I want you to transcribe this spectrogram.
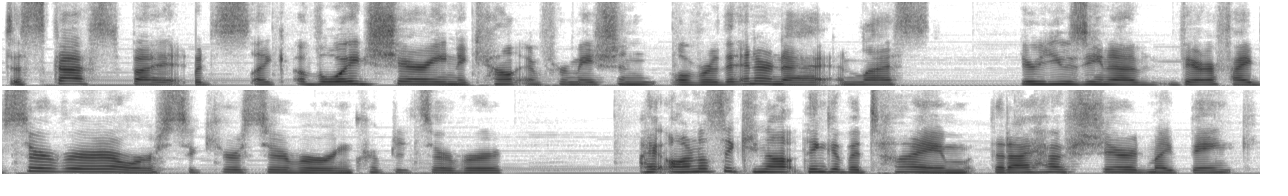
discussed, but it's like avoid sharing account information over the internet unless you're using a verified server or secure server or encrypted server. I honestly cannot think of a time that I have shared my bank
